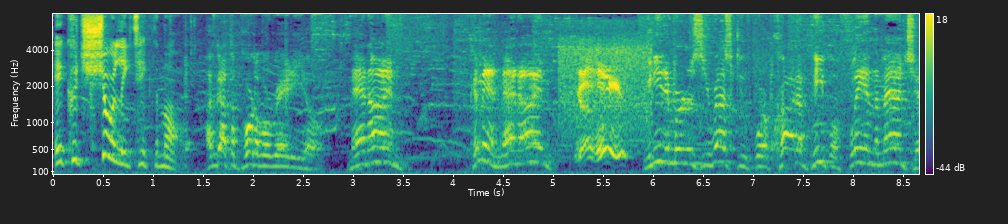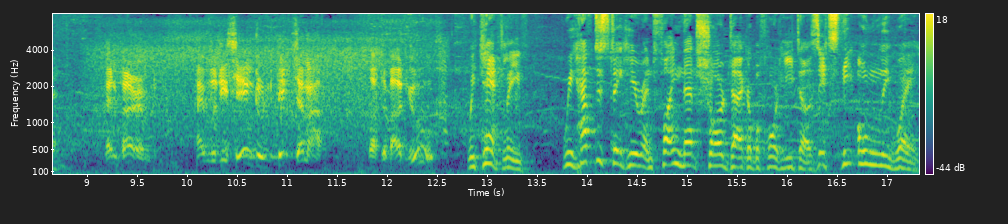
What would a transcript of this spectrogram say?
It could surely take them all. I've got the portable radio. Mannheim! Come in, Mannheim! Jawohl! We need emergency rescue for a crowd of people fleeing the mansion. Confirmed. I will descend to pick them up. What about you? We can't leave. We have to stay here and find that shard dagger before he does. It's the only way.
